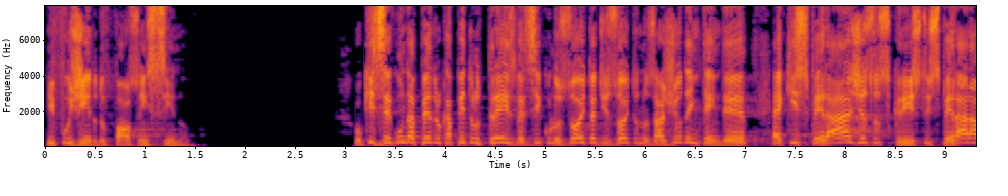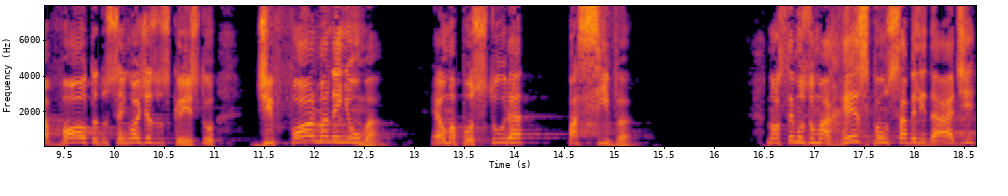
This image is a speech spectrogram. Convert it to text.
e fugindo do falso ensino. O que 2 Pedro capítulo 3, versículos 8 a 18 nos ajuda a entender é que esperar Jesus Cristo, esperar a volta do Senhor Jesus Cristo, de forma nenhuma é uma postura passiva. Nós temos uma responsabilidade,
